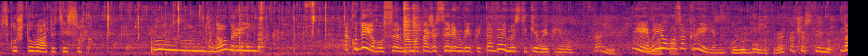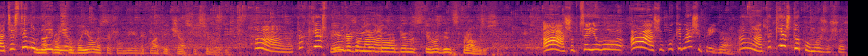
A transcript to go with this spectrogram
скуштувати, цей сок. М, добрий. Та куди його сир? Мама каже, сирим випить. Та де ми стільки вип'ємо? Та ні. Ні, ми його закриємо. По-любому треба. Та частину. Да, частину Вона просто вип'ємо. боялася, що в неї не хватить часу сьогодні. А, так я ж Та я буду кажу, я допомагати. до 11 годин справлюся. А, щоб це його. А, щоб поки наші приїдуть. Да. А, так я ж допоможу, що ж.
